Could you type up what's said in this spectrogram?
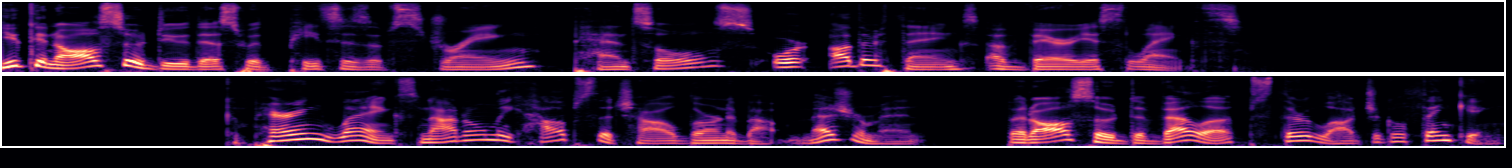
You can also do this with pieces of string, pencils, or other things of various lengths. Comparing lengths not only helps the child learn about measurement, but also develops their logical thinking.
